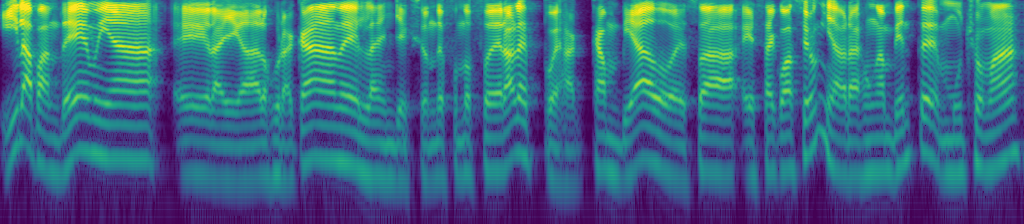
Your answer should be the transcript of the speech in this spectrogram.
Y la pandemia, eh, la llegada de los huracanes, la inyección de fondos federales, pues ha cambiado esa, esa ecuación y ahora es un ambiente mucho más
